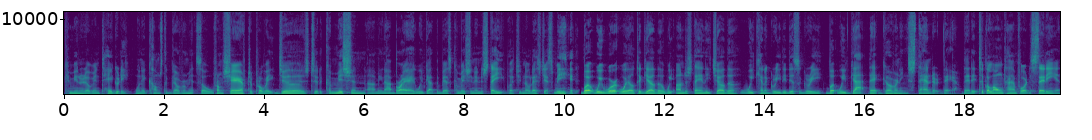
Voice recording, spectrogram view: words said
community of integrity when it comes to government. So from sheriff to probate judge to the commission, I mean, I brag we've got the best commission in the state, but you know, that's just me. but we work well together. We understand each other. We can agree to disagree, but we've got that governing standard there that it took a long time for it to set in.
